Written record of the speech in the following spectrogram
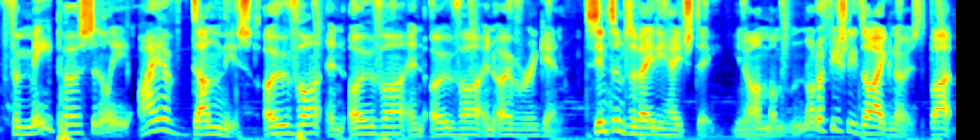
for me personally, I have done this over and over and over and over again. Symptoms of ADHD. You know, I'm, I'm, not officially diagnosed, but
